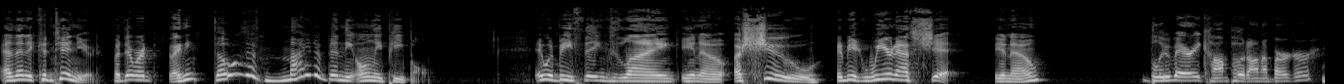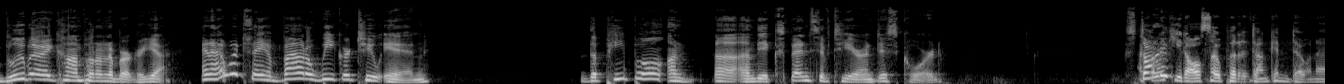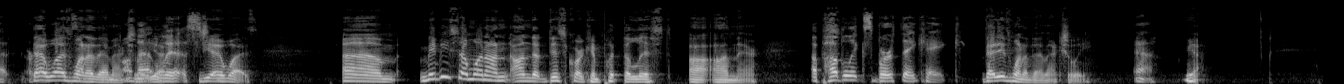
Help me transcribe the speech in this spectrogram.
And then it continued. But there were, I think those might have been the only people. It would be things like, you know, a shoe. It'd be weird ass shit, you know? Blueberry compote on a burger. blueberry compote on a burger yeah and i would say about a week or two in the people on uh, on the expensive tier on discord I started like he'd also put a Dunkin' Donut. or that was one of them on actually that yeah. list. yeah it was um maybe someone on on the discord can put the list uh, on there a Publix birthday cake. that is one of them actually Yeah. Yeah.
